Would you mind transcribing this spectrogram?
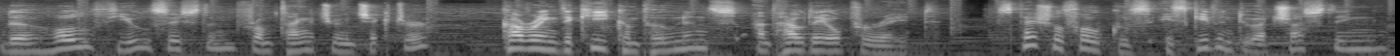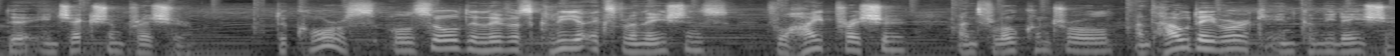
the whole fuel system from tank to injector, covering the key components and how they operate. Special focus is given to adjusting the injection pressure. The course also delivers clear explanations for high pressure and flow control and how they work in combination.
